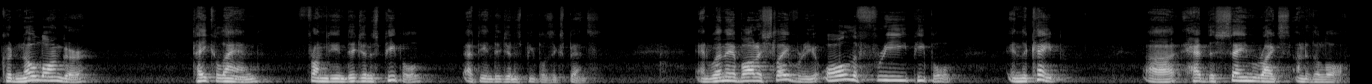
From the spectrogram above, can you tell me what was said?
could no longer take land from the indigenous people at the indigenous people's expense. And when they abolished slavery, all the free people in the Cape uh, had the same rights under the law,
